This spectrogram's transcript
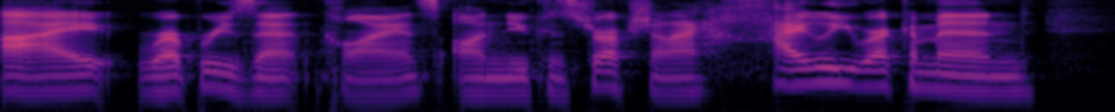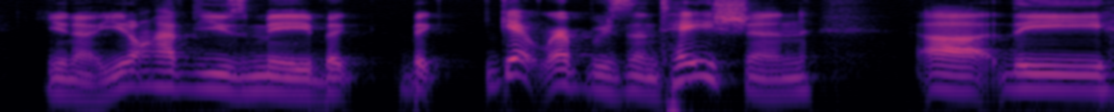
I represent clients on new construction. I highly recommend, you know, you don't have to use me, but but get representation. Uh, the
